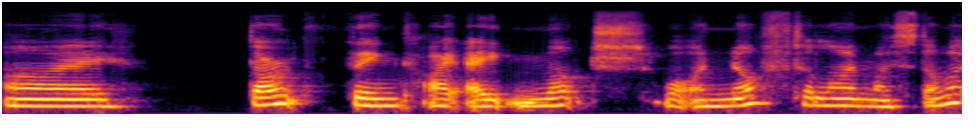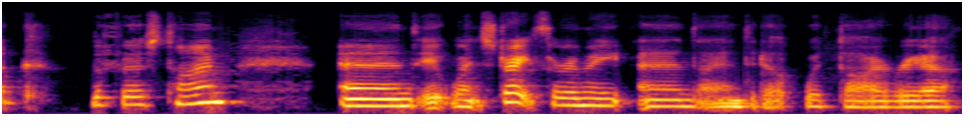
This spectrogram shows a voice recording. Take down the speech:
I don't think I ate much or enough to line my stomach the first time, and it went straight through me, and I ended up with diarrhea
